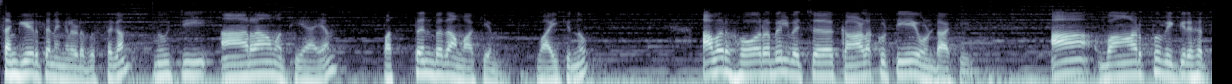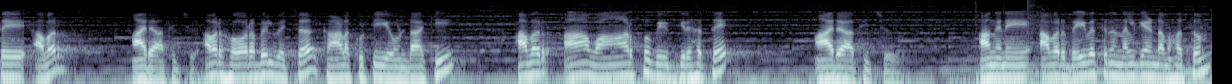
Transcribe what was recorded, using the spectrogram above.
സങ്കീർത്തനങ്ങളുടെ പുസ്തകം നൂറ്റി ആറാം അധ്യായം പത്തൊൻപതാം വാക്യം വായിക്കുന്നു. അവർ ഹോറബിൽ വെച്ച് കാളക്കുട്ടിയെ ഉണ്ടാക്കി. ആ വാർപ്പ് വിഗ്രഹത്തെ അവർ ആരാധിച്ചു. അവർ ഹോറബിൽ വെച്ച് കാളക്കുട്ടിയെ ഉണ്ടാക്കി. അവർ ആ വാർപ്പ് വിഗ്രഹത്തെ ആരാധിച്ചു. അങ്ങനെ അവർ ദൈവത്തിന് നൽകേണ്ട മഹത്വം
